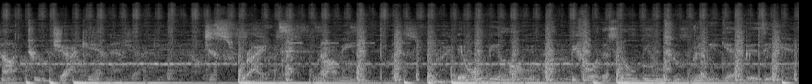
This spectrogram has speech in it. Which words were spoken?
not to jack in, just right, Nami. It won't be long before there's no room to really get busy.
